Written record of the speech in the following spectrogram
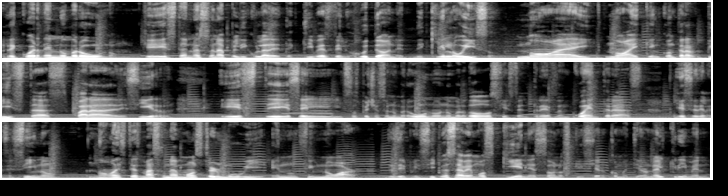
recuerden número uno, que esta no es una película de detectives del Who Done It, de quién lo hizo. No hay, no hay que encontrar pistas para decir este es el sospechoso número uno, número dos, si está el tres lo encuentras, ese es el asesino. No, este es más una monster movie en un film noir. Desde el principio sabemos quiénes son los que hicieron, cometieron el crimen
